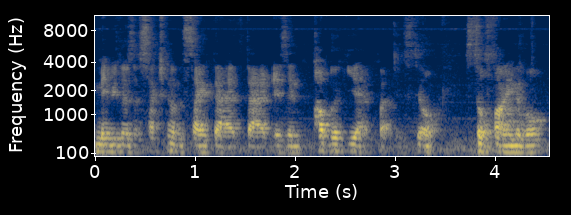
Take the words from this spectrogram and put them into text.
Maybe there's a section of the site that, that isn't public yet, but it's still, still findable.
